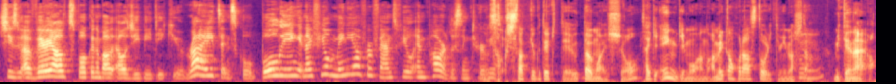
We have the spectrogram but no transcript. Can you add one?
She's uh, very outspoken about LGBTQ rights and school bullying, and I feel many of her fans feel empowered listening to her music. 作詞作曲できて歌うまいっしょ最近演技もあのアメリカンホラーストーリーって見ました、見てないあ、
